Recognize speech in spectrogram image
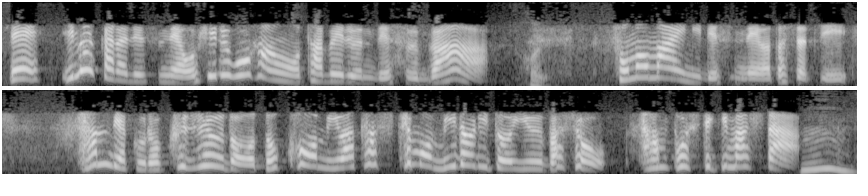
で今からですねお昼ご飯を食べるんですが、はい、その前にですね私たち360度どこを見渡しても緑という場所を散歩してきました、うん、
